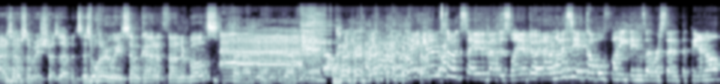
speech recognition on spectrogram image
I just hope somebody shows up and says, "What are we? Some kind of Thunderbolts?" Ah. I am so excited about this lineup, though, and I want to say a couple funny things that were said at the panel.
